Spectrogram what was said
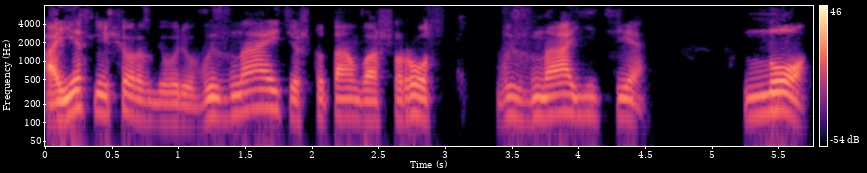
А если еще раз говорю, вы знаете, что там ваш рост, вы знаете, но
